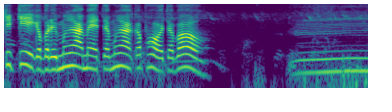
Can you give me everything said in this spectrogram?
กิกกี้กับบริเมื่อ แม่จะเมื่อก็พอจะเบ้าอืม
